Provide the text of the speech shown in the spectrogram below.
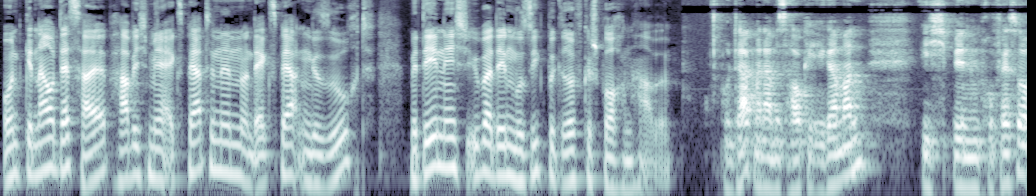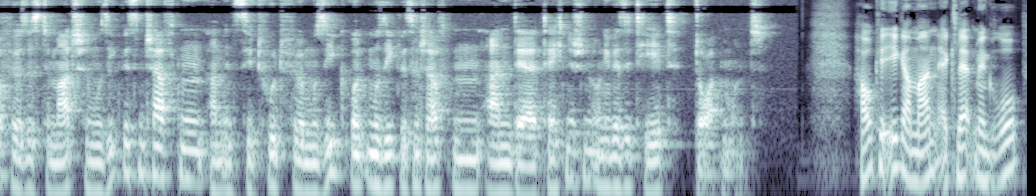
Und genau deshalb habe ich mir Expertinnen und Experten gesucht, mit denen ich über den Musikbegriff gesprochen habe. Guten Tag, mein Name ist Hauke Egermann. Ich bin Professor für systematische Musikwissenschaften am Institut für Musik und Musikwissenschaften an der Technischen Universität Dortmund. Hauke Egermann erklärt mir grob,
